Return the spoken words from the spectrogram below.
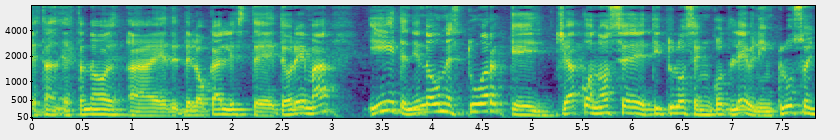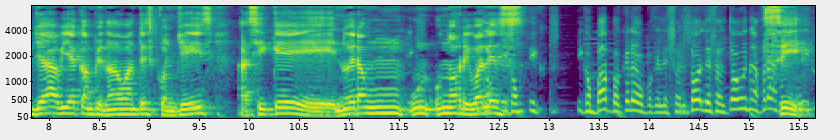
estando eh, de, local este Teorema, y teniendo a un Stuart que ya conoce títulos en God Level, incluso ya había campeonado antes con Jace, así que no eran unos rivales y con Papo, creo, porque le soltó, le soltó una frase. Sí.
